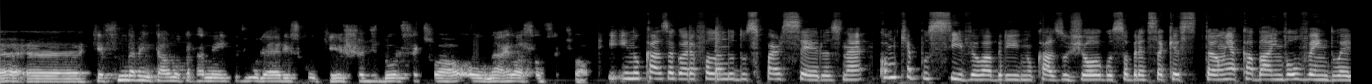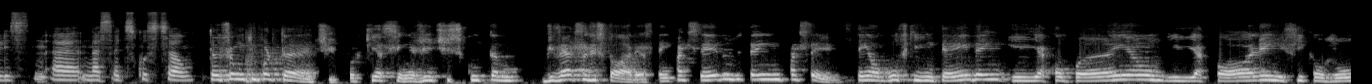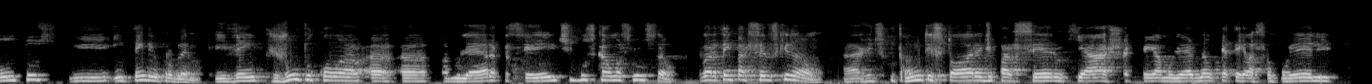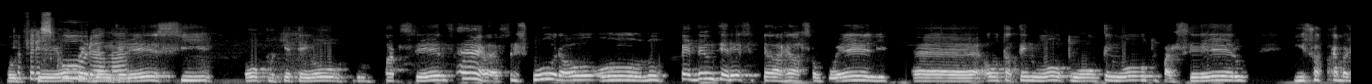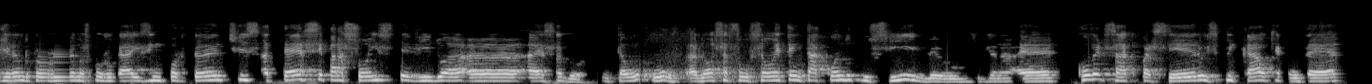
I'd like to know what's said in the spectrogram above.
é, que é fundamental no tratamento de mulheres com queixa de dor sexual ou na relação sexual. E, e, no caso agora falando dos parceiros, né? Como que é possível abrir, no caso, o jogo sobre essa questão e acabar envolvendo eles é, nessa discussão? Então isso é muito importante, porque assim a gente escuta diversas histórias. Tem parceiros e tem parceiros. Tem alguns que entendem e acompanham e acolhem e ficam juntos e entendem o problema. E vêm junto com a, a, a mulher, a paciente, buscar uma solução. Agora, tem parceiros que não. A gente escuta muita história de parceiro que acha que a mulher não quer ter relação com ele, porque frescura, ou perdeu né? interesse, ou porque tem outro parceiro, é, frescura, ou, ou não perdeu interesse pela relação com ele, é, ou está tendo outro, ou tem outro parceiro. Isso acaba gerando problemas conjugais importantes, até separações devido a, a, a essa dor. Então, o, a nossa função é tentar, quando possível, é conversar com o parceiro, explicar o que acontece,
